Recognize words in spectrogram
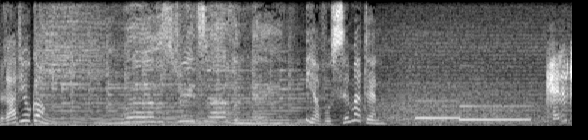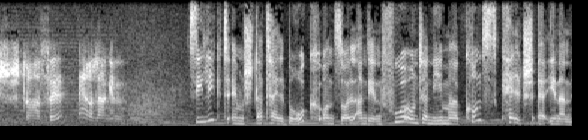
Radio Gong. Well, the streets have a name. Ja, wo sind wir denn? Kelchstraße, Erlangen. Sie liegt im Stadtteil Bruck und soll an den Fuhrunternehmer Kunz Kelch erinnern.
